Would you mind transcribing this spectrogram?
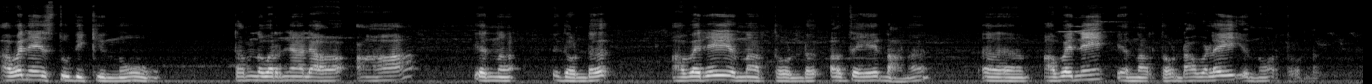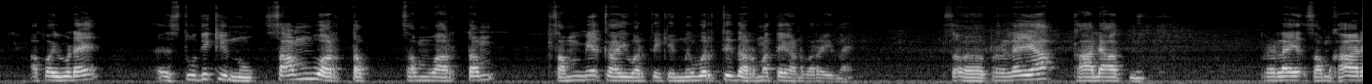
അവനെ സ്തുതിക്കുന്നു. തം എന്ന് പറഞ്ഞാൽ ആ ആ എന്ന് ഇതുണ്ട് അവരെ എന്ന അർത്ഥമുണ്ട്. അതേ എന്നാണ് ഏഹ്, അവനെ എന്നർത്ഥമുണ്ട് അവളെ എന്നും അർത്ഥമുണ്ട്. അപ്പോൾ ഇവിടെ സ്തുതിക്കുന്നു. സംവർത്തം സംവർത്തം സമ്യക്കായി വർത്തിക്കും നിവൃത്തി ധർമ്മത്തെയാണ് പറയുന്നത് പ്രളയ കാലാഗ്നി പ്രളയ സംഹാര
